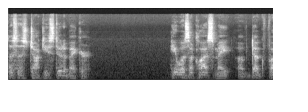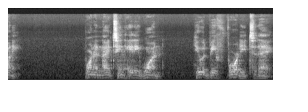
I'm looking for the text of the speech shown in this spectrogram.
This is Jockey Studebaker. He was a classmate of Doug Funny. Born in 1981, he would be 40 today.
